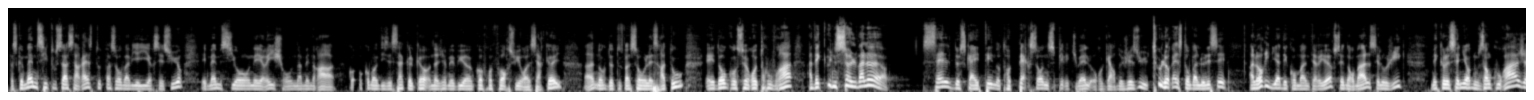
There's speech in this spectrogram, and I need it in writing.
parce que même si tout ça, ça reste, de toute façon, on va vieillir, c'est sûr, et même si on est riche, on amènera, comment disait ça, quelqu'un, on n'a jamais vu un coffre-fort suivre un cercueil, hein, donc de toute façon, on laissera tout, et donc on se retrouvera avec une seule valeur, celle de ce qu'a été notre personne spirituelle au regard de Jésus. Tout le reste, on va le laisser. Alors, il y a des combats intérieurs, c'est normal, c'est logique, mais que le Seigneur nous encourage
